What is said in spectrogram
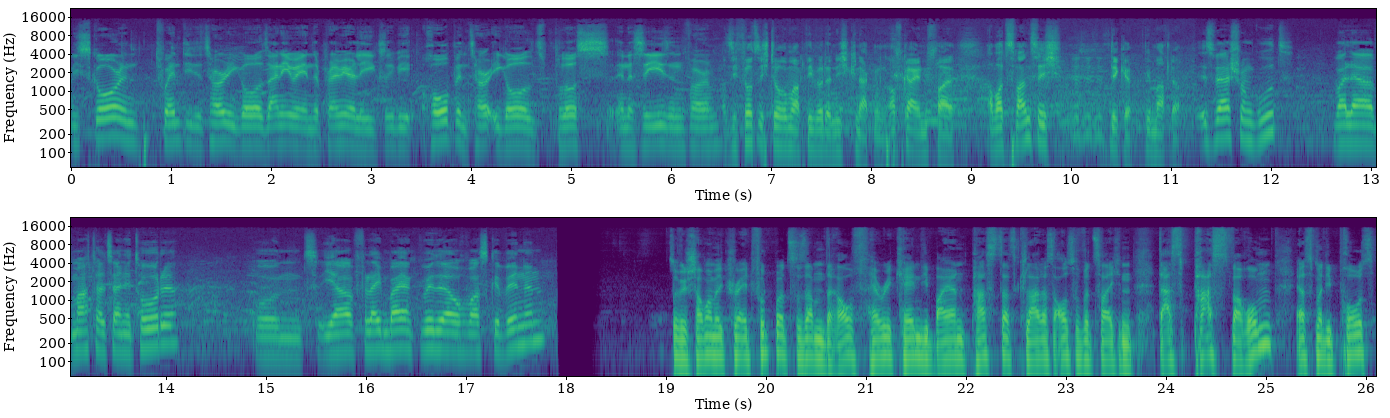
We scoring 20 to 30 goals anyway in the Premier League, so we'd be hoping 30 goals plus in a season for him. Also die 40 Tore macht, die würde er nicht knacken, auf keinen Fall. Aber 20 dicke, die macht er. Es wäre schon gut, weil er macht halt seine Tore und ja, vielleicht Bayern würde auch was gewinnen. So, wir schauen mal mit Create Football zusammen drauf. Harry Kane, die Bayern, passt das? Klares Ausrufezeichen. Das passt. Warum? Erstmal die Pros.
